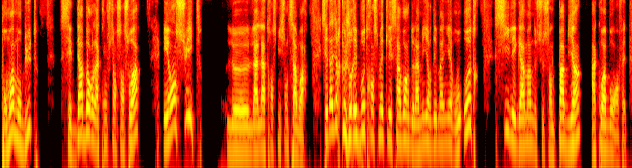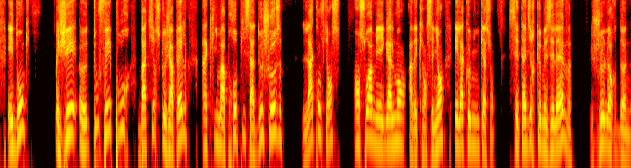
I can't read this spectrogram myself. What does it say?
pour moi, mon but, c'est d'abord la confiance en soi et ensuite la, transmission de savoir. C'est-à-dire que j'aurais beau transmettre les savoirs de la meilleure des manières ou autre, si les gamins ne se sentent pas bien, à quoi bon en fait? Et donc, j'ai euh, tout fait pour bâtir ce que j'appelle un climat propice à deux choses, la confiance en soi, mais également avec l'enseignant et la communication. C'est-à-dire que mes élèves, je leur donne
